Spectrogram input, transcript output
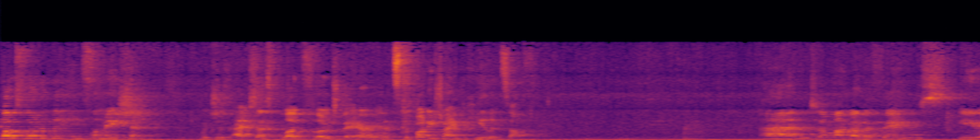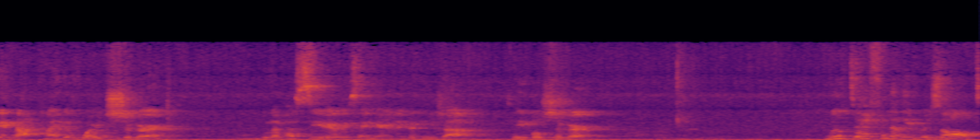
most notably inflammation, which is excess blood flow to the area. It's the body trying to heal itself. And among other things, eating that kind of white sugar, gula pasir, we say here in Indonesia, table sugar, will definitely result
